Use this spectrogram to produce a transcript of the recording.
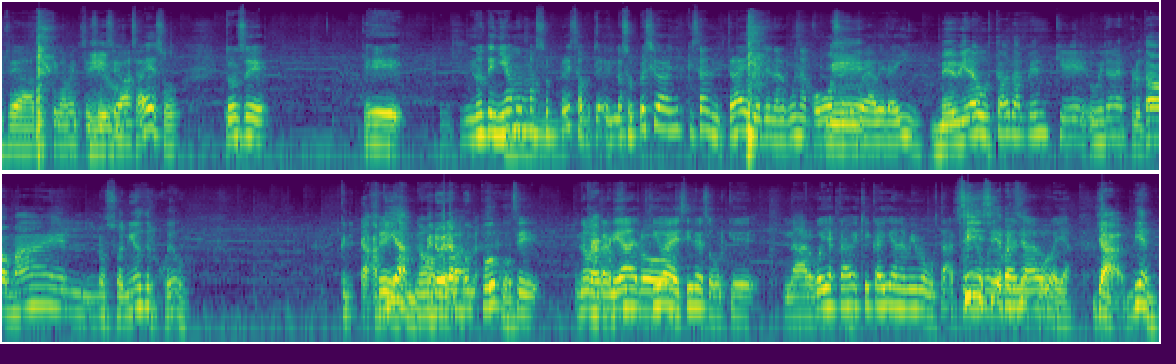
O sea, prácticamente Sí, se, se basa a eso. Entonces, eh, no teníamos más Mm. sorpresa. La sorpresa iba a venir quizás en el trailer, en alguna cosa Me- que pueda haber ahí. Me hubiera gustado también que hubieran explotado más el- los sonidos del juego. Cre- Habían, no, pero eran muy pocos. Sí, no, en realidad ejemplo- te iba a decir eso porque las argollas cada vez que caían a mí me gustaban. Sí, sí, me parecía-. Ya, bien.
